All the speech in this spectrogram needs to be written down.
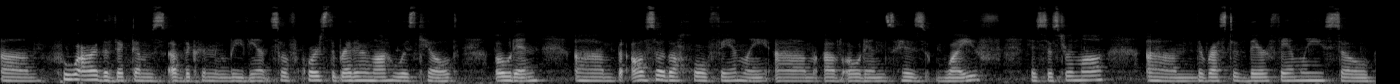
Um, who are the victims of the criminal deviant? So, of course, the brother-in-law who was killed, Odin, um, but also the whole family um, of Odin's, his wife, his sister-in-law, um, the rest of their family. So,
